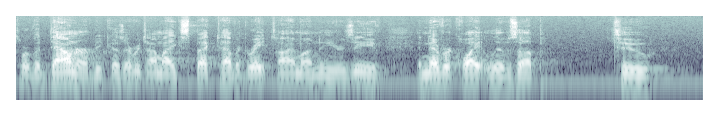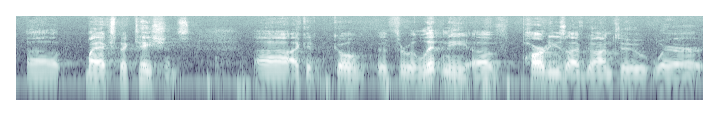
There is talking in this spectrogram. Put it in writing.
sort of a downer because every time I expect to have a great time on New Year's Eve, it never quite lives up to uh, my expectations. Uh, I could go through a litany of parties I've gone to where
